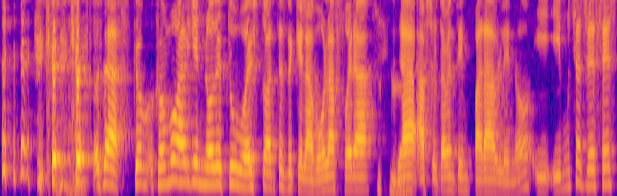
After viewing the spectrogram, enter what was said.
o sea, ¿cómo, alguien no detuvo esto antes de que la bola fuera ya absolutamente imparable, ¿no? Y, muchas veces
